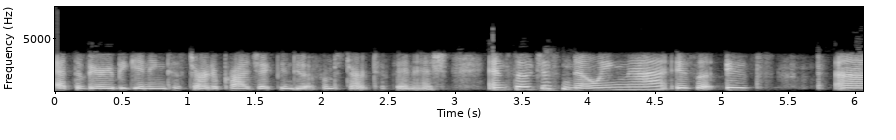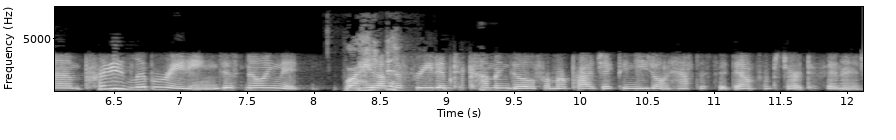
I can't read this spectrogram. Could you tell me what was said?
at the very beginning to start a project and do it from start to finish. And so just knowing that is a, is um, pretty liberating. Just knowing that right. you have the freedom to come and go from a project, and you don't have to sit down from start to finish.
